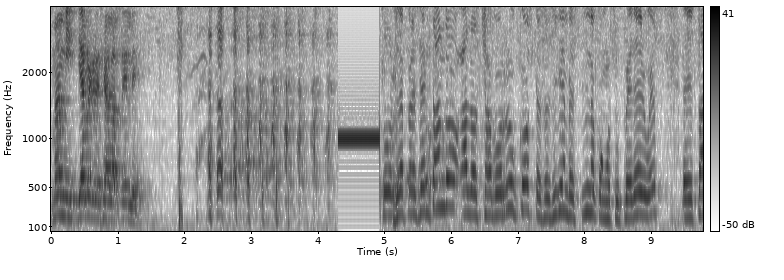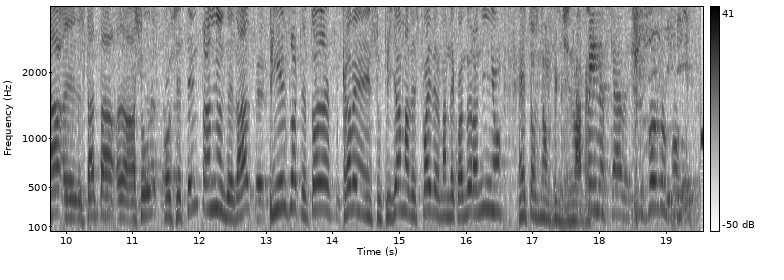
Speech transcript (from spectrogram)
Mami, ya regresé a la tele. Representando a los chavorrucos que se siguen vestiendo como superhéroes, está eh, el Tata eh, Azul con 70 años de edad. Piensa que todavía cabe en su pijama de Spider-Man de cuando era niño. Entonces, no, pinches mames. Apenas cabe. Se un poco.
